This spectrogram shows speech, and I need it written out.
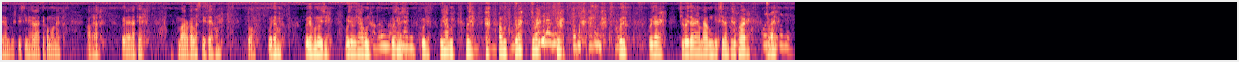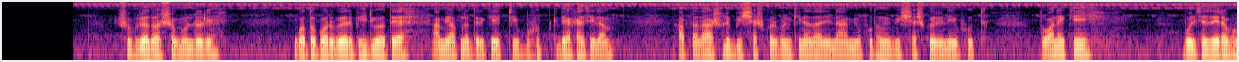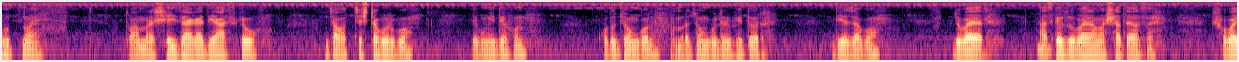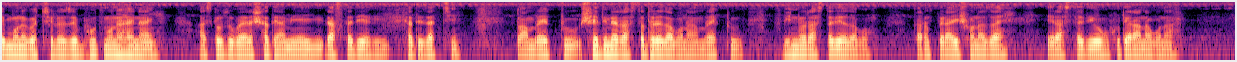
আমি সুপ্রিয় দর্শক মণ্ডলী গত পর্বের ভিডিওতে আমি আপনাদেরকে একটি ভূত দেখাইছিলাম আপনারা আসলে বিশ্বাস করবেন কিনা জানি না আমিও প্রথমে বিশ্বাস করিনি ভূত তো অনেকেই বলছে যে এরা ভূত নয় তো আমরা সেই জায়গা দিয়ে আজকেও যাওয়ার চেষ্টা করব এবং এই দেখুন কত জঙ্গল। আমরা জঙ্গলের ভিতর দিয়ে যাব। জুবাইয়ের আজকেও জুবাইয়ের আমার সাথে আছে। সবাই মনে করছিল যে ভূত মনে হয় নাই। আজকেও জুবাইয়ের সাথে আমি এই রাস্তা দিয়ে সাথে যাচ্ছি। তো আমরা একটু সেদিনের রাস্তা ধরে যাব না, আমরা একটু ভিন্ন রাস্তা দিয়ে যাব। কারণ প্রায় শোনা যায়, এই রাস্তা দিয়েও ভূতের আনাগোনা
